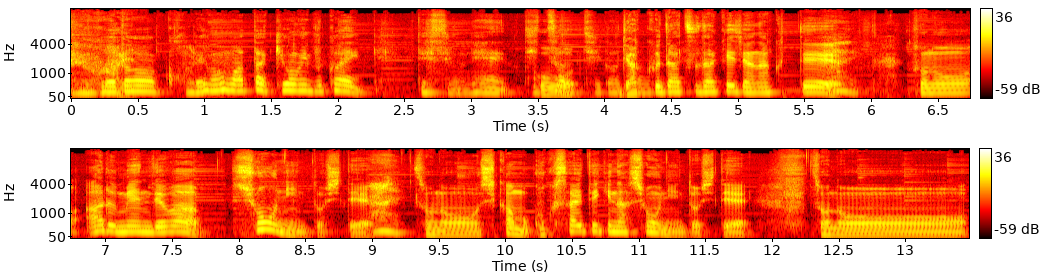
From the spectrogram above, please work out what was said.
るほど、これもまた興味深いですよね。実は違う略奪だけじゃなくて、そのある面では商人として、はい、そのしかも国際的な商人としてその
